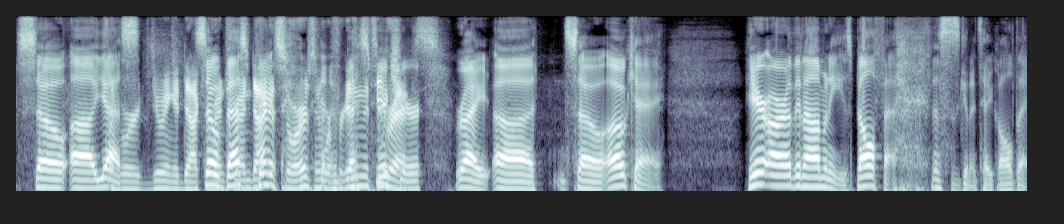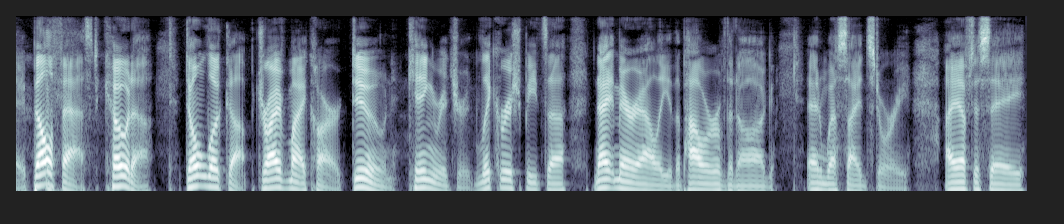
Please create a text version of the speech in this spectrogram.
So uh, yes, We're doing a documentary best on dinosaurs, and we're forgetting the T. Rex. Right. Uh, so, okay. Here are the nominees Belfast. This is going to take all day. Belfast, Coda, Don't Look Up, Drive My Car, Dune, King Richard, Licorice Pizza, Nightmare Alley, The Power of the Dog, and West Side Story. I have to say,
